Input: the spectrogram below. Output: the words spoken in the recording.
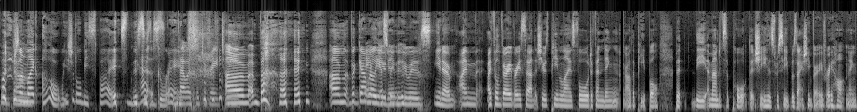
Which I'm like, oh, we should all be spies. This Yes. is great. That was such a great tweet. Um, but um, but Gabrielle Union, who is, you know, I'm, I feel very, very sad that she was penalised for defending other people. But the amount of support that she has received was actually very, very heartening.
